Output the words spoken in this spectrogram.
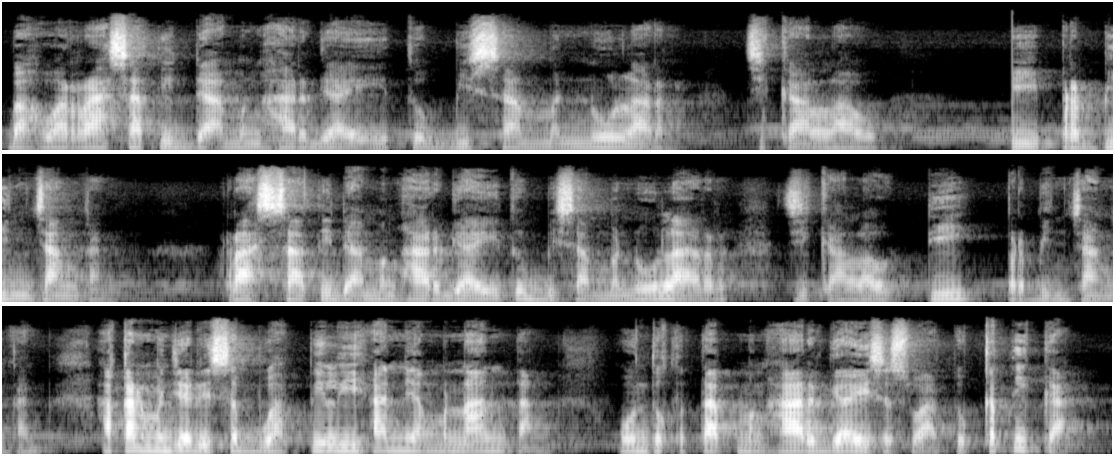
bahwa rasa tidak menghargai itu bisa menular jikalau diperbincangkan rasa tidak menghargai itu bisa menular jikalau diperbincangkan. Akan menjadi sebuah pilihan yang menantang untuk tetap menghargai sesuatu ketika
